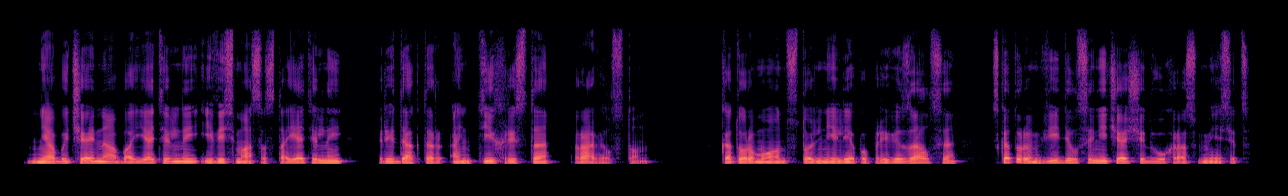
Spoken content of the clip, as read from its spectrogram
необычайно обаятельный и весьма состоятельный редактор «Антихриста» Равилстон, к которому он столь нелепо привязался, с которым виделся не чаще двух раз в месяц.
